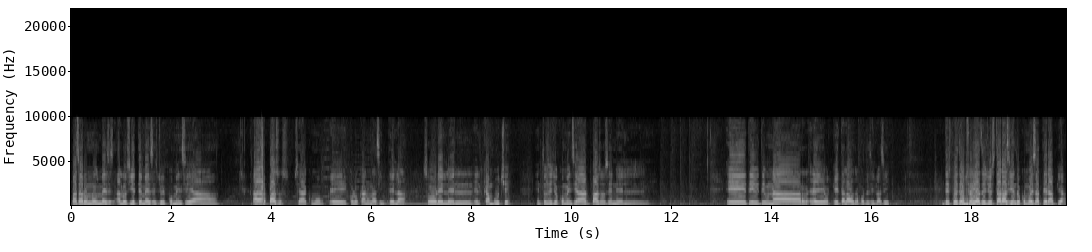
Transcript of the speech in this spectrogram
pasaron unos meses, a los siete meses yo comencé a, a dar pasos, o sea, como eh, una cintela sobre el, el, cambuche, entonces yo comencé a dar pasos en el... Eh, de, de, una eh, horqueta a la otra, por decirlo así, Después de ocho días de yo estar haciendo como esa terapia,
